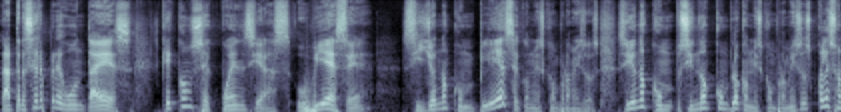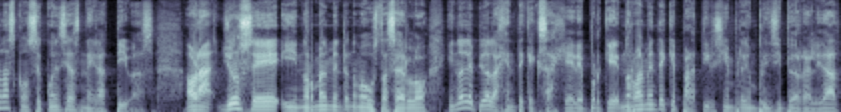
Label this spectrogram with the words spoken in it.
La tercera pregunta es, ¿qué consecuencias hubiese si yo no cumpliese con mis compromisos? Si yo no, si no cumplo con mis compromisos, ¿cuáles son las consecuencias negativas? Ahora, yo sé y normalmente no me gusta hacerlo y no le pido a la gente que exagere porque normalmente hay que partir siempre de un principio de realidad.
